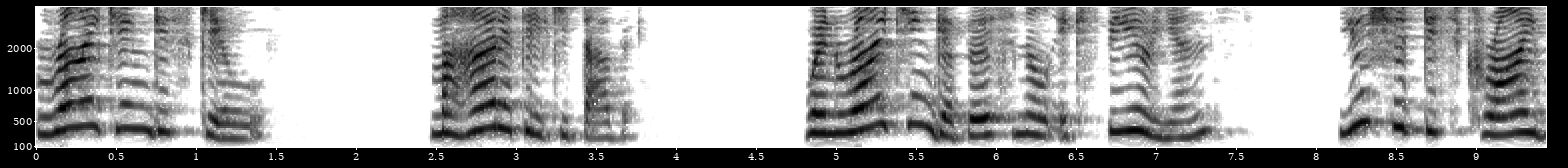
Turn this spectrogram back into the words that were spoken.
Writing skill مهارة الكتابة When writing a personal experience, you should describe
